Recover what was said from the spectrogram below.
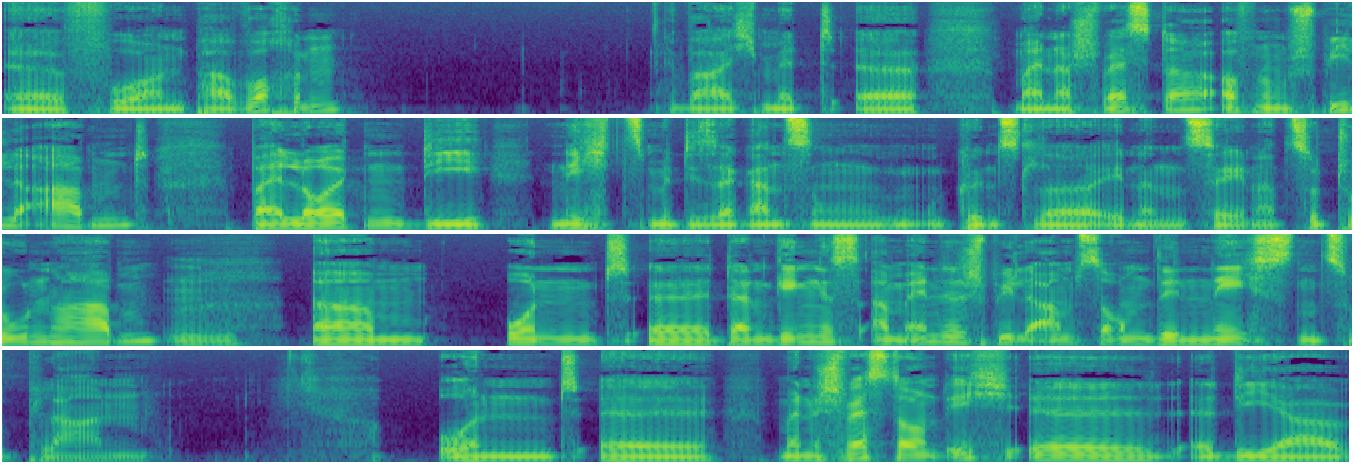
äh, vor ein paar Wochen war ich mit äh, meiner Schwester auf einem Spieleabend bei Leuten, die nichts mit dieser ganzen KünstlerInnen-Szene zu tun haben. Mhm. Ähm, und äh, dann ging es am Ende des Spieleabends darum, den nächsten zu planen. Und äh, meine Schwester und ich, äh, die ja,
